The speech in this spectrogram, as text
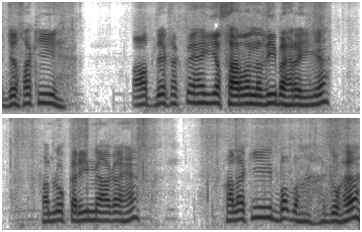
जैसा कि आप देख सकते हैं, ये सारदा नदी बह रही है। हम लोग करीब में आ गए हैं। हालाँकि जो है,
